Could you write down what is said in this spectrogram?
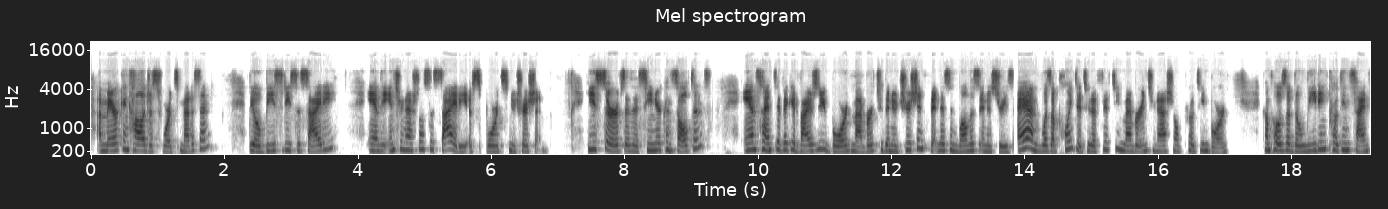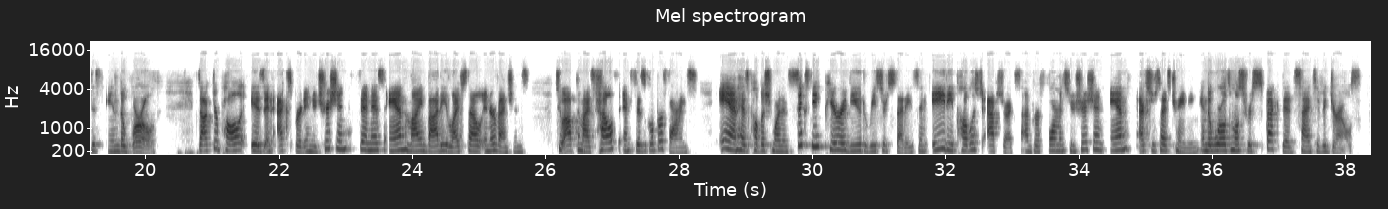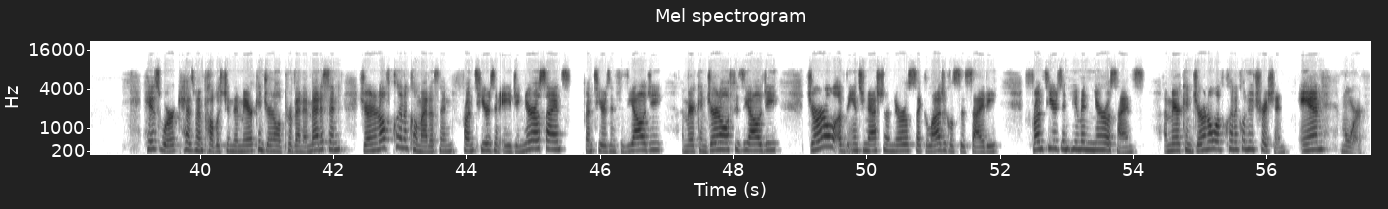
American College of Sports Medicine, the Obesity Society, and the International Society of Sports Nutrition. He serves as a senior consultant and scientific advisory board member to the nutrition, fitness, and wellness industries and was appointed to the 15 member International Protein Board, composed of the leading protein scientists in the world. Dr. Paul is an expert in nutrition, fitness, and mind body lifestyle interventions to optimize health and physical performance, and has published more than 60 peer reviewed research studies and 80 published abstracts on performance nutrition and exercise training in the world's most respected scientific journals. His work has been published in the American Journal of Preventive Medicine, Journal of Clinical Medicine, Frontiers in Aging Neuroscience, Frontiers in Physiology, American Journal of Physiology, Journal of the International Neuropsychological Society, Frontiers in Human Neuroscience, American Journal of Clinical Nutrition, and more.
